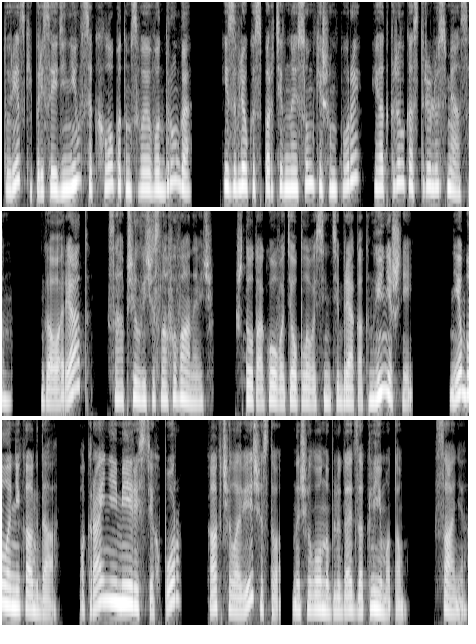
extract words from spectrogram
Турецкий присоединился к хлопотам своего друга, извлек из спортивной сумки шампуры и открыл кастрюлю с мясом. «Говорят», — сообщил Вячеслав Иванович, «что такого теплого сентября, как нынешний, не было никогда, по крайней мере с тех пор, как человечество начало наблюдать за климатом. Саня,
